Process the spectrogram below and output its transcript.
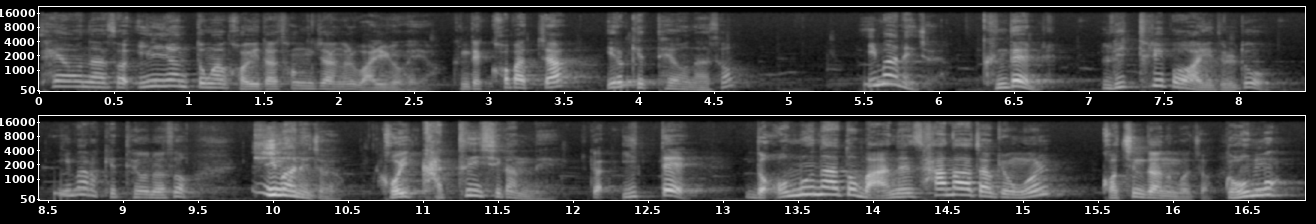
태어나서 1년 동안 거의 다 성장을 완료해요. 근데 커봤자 이렇게 태어나서 이만해져요. 근데 리트리버 아이들도 이만하게 태어나서 이만해져요. 거의 같은 시간 내에. 그러니까 이때 너무나도 많은 산화작용을 거친다는 거죠. 너무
